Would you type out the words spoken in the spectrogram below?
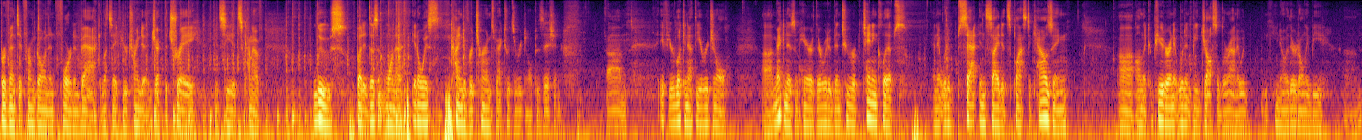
prevent it from going in forward and back. Let's say if you're trying to eject the tray, you can see it's kind of loose, but it doesn't want to, it always kind of returns back to its original position. Um, if you're looking at the original uh, mechanism here, there would have been two retaining clips and it would have sat inside its plastic housing uh, on the computer and it wouldn't be jostled around. It would, you know, there'd only be, um,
